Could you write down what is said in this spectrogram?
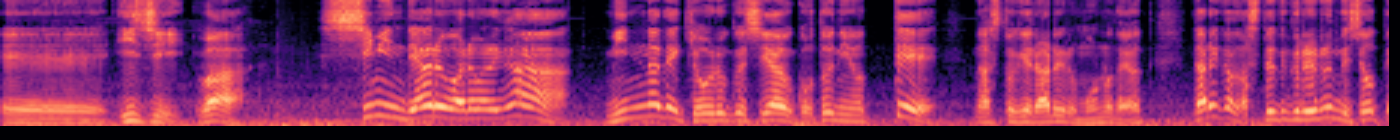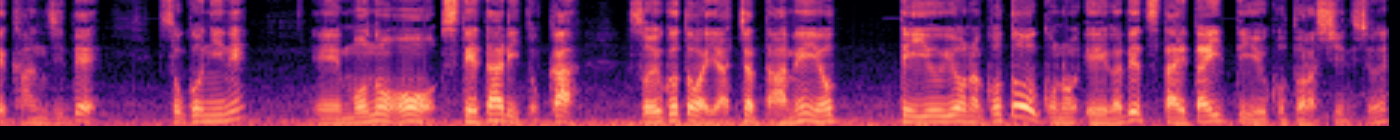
えー、維持は、市民である我々がみんなで協力し合うことによって成し遂げられるものだよ。誰かが捨ててくれるんでしょって感じで、そこにね、えー、物を捨てたりとか、そういうことはやっちゃダメよっていうようなことをこの映画で伝えたいっていうことらしいんですよね。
